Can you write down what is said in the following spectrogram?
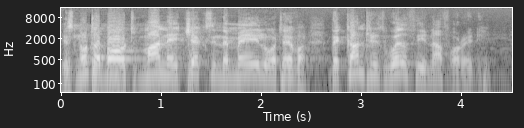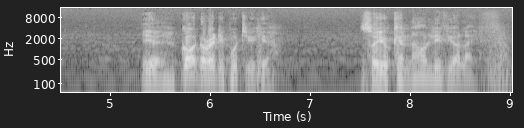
It's not about money, checks in the mail, whatever. The country is wealthy enough already. Yeah, God already put you here. So you can now live your life.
